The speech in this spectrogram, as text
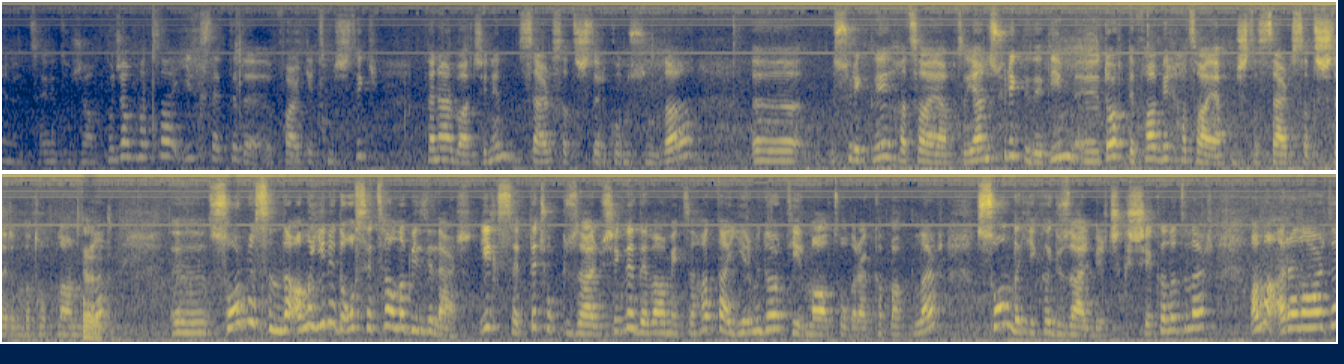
Evet, evet hocam. Hocam hatta ilk sette de fark etmiştik. Fenerbahçe'nin servis atışları konusunda sürekli hata yaptı. Yani sürekli dediğim e, dört defa bir hata yapmıştı servis atışlarında toplamda. Evet. E, sonrasında ama yine de o seti alabildiler. İlk sette çok güzel bir şekilde devam etti. Hatta 24-26 olarak kapattılar. Son dakika güzel bir çıkış yakaladılar. Ama aralarda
